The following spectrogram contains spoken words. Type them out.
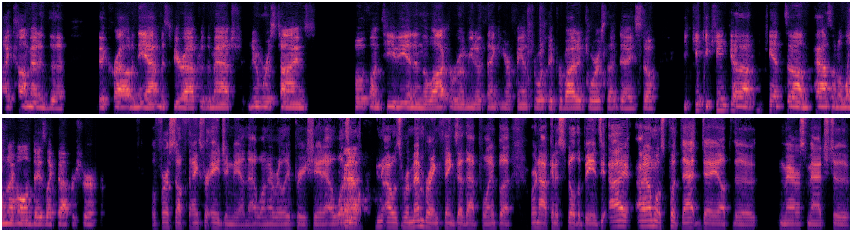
I commented the the crowd and the atmosphere after the match numerous times, both on TV and in the locker room. You know, thanking our fans for what they provided for us that day. So you can't you can't uh, you can't um, pass on alumni hall on days like that for sure. Well, first off, thanks for aging me on that one. I really appreciate it. I wasn't I was remembering things at that point, but we're not going to spill the beans. I I almost put that day up the Marist match to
